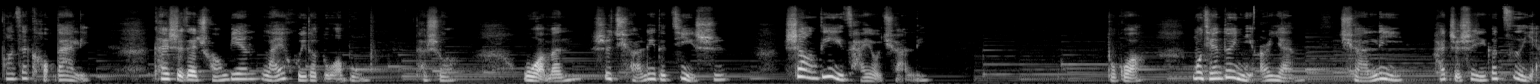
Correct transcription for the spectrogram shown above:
放在口袋里，开始在床边来回的踱步。他说：“我们是权力的技师，上帝才有权力。不过，目前对你而言，权力还只是一个字眼。”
